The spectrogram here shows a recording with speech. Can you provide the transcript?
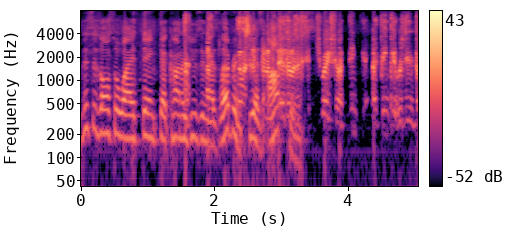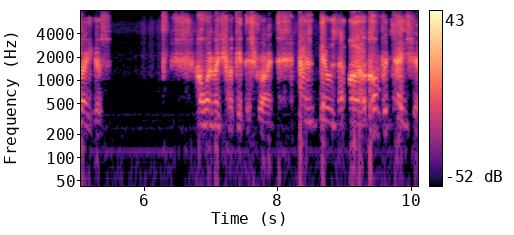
This is also why I think that Conor's using as leverage. Was, He has there was a situation. I think. I think it was in Vegas. I want to make sure I get this right. And there was a, a confrontation.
